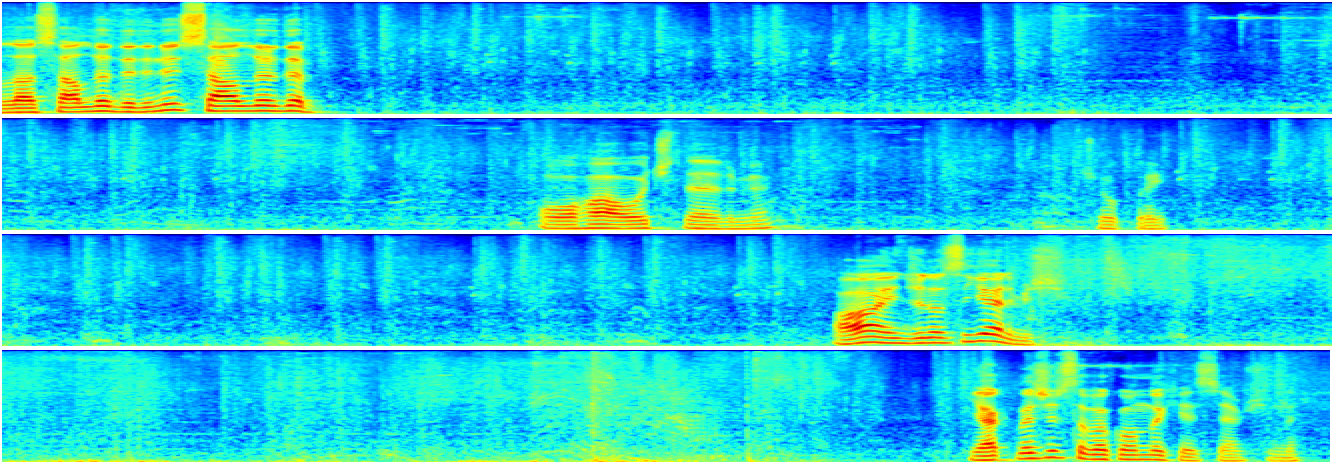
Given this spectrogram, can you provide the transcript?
Allah saldır dediniz saldırdım. Oha o içler mi? Çok ayıp. Aa Angela'sı gelmiş. Yaklaşırsa bak onu da keseceğim şimdi.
